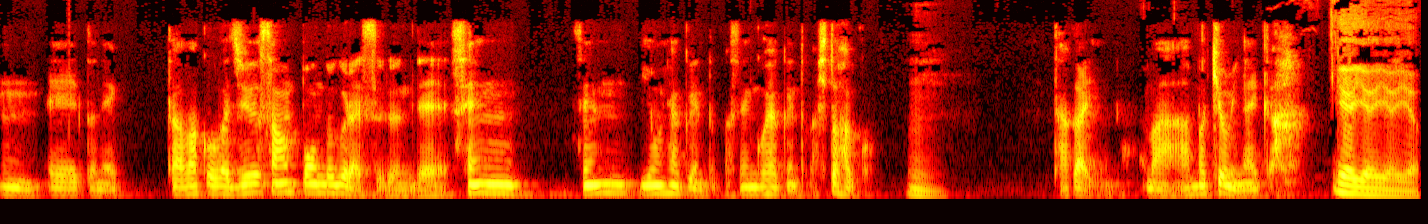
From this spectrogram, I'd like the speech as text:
うん。えっ、とね、タバコが13ポンドぐらいするんで、1000 1400円とか1500円とか1箱。うん。高いよね。まあ、あんま興味ないか。いやいやいやいや。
